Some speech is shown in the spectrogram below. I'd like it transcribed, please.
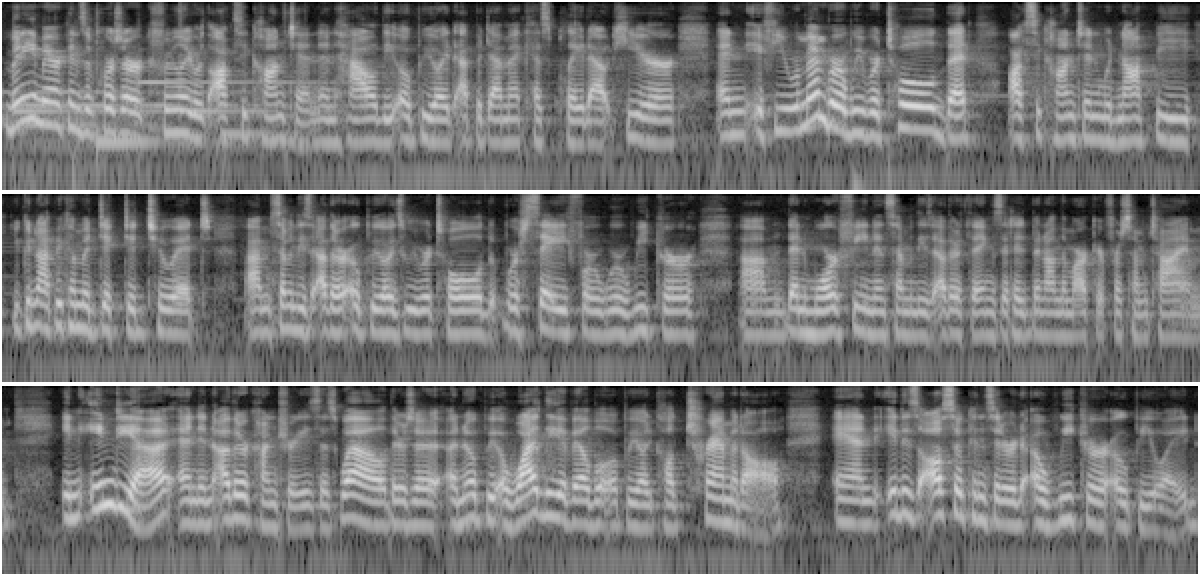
Many Americans, of course, are familiar with OxyContin and how the opioid epidemic has played out here. And if you remember, we were told that OxyContin would not be, you could not become addicted to it. Um, some of these other opioids we were told were safe or were weaker um, than morphine and some of these other things that had been on the market for some time. In India and in other countries as well, there's a, a widely available opioid called tramadol. And it is also considered a weaker opioid.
